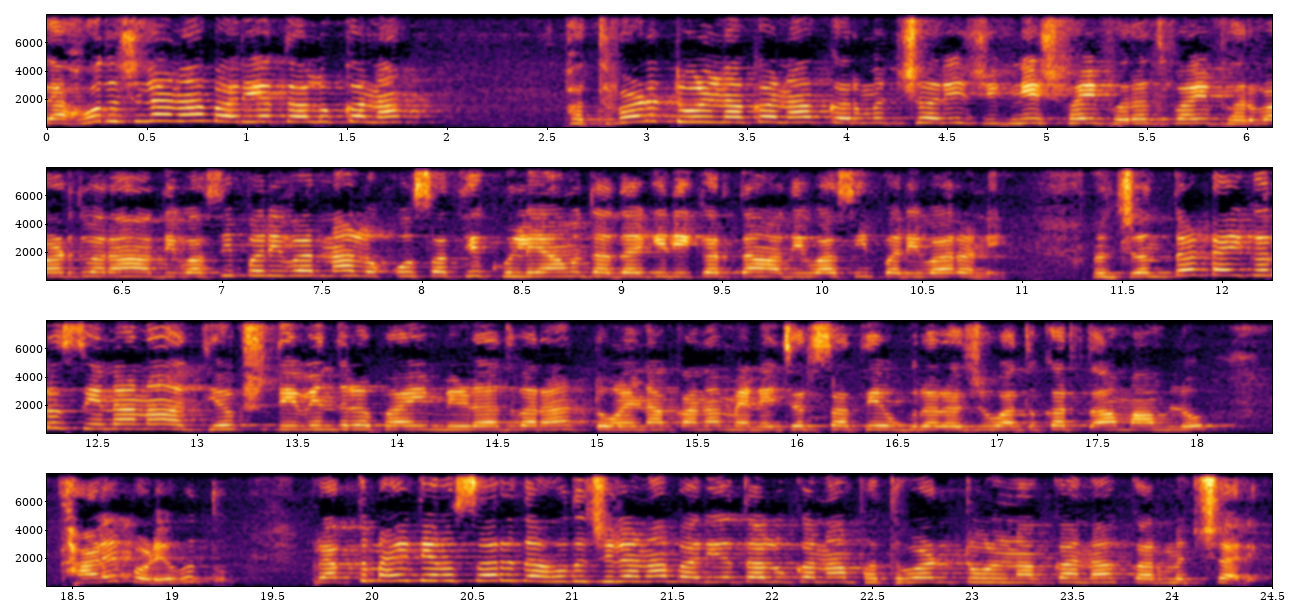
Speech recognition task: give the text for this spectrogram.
દાહોદ જિલ્લાના બારિયા તાલુકાના ફથવાડ ટોલ નાકાના કર્મચારી જિજ્ઞેશભાઈ ભરતભાઈ ભરવાડ દ્વારા આદિવાસી પરિવારના લોકો સાથે ખુલ્લેઆમ દાદાગીરી કરતા આદિવાસી પરિવાર અને જનતા ટાઈગર સેનાના અધ્યક્ષ દેવેન્દ્રભાઈ મેળા દ્વારા ટોલ નાકાના મેનેજર સાથે ઉગ્ર રજૂઆત કરતા મામલો થાળે પડ્યો હતો. પ્રાપ્ત માહિતી અનુસાર દાહોદ જિલ્લાના બારિયા તાલુકાના ફથવાડ ટોલ નાકાના કર્મચારી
